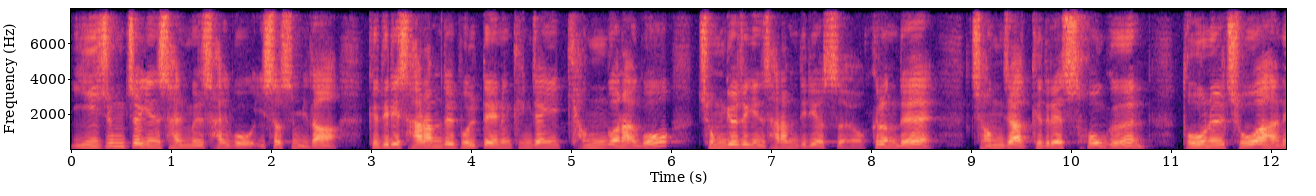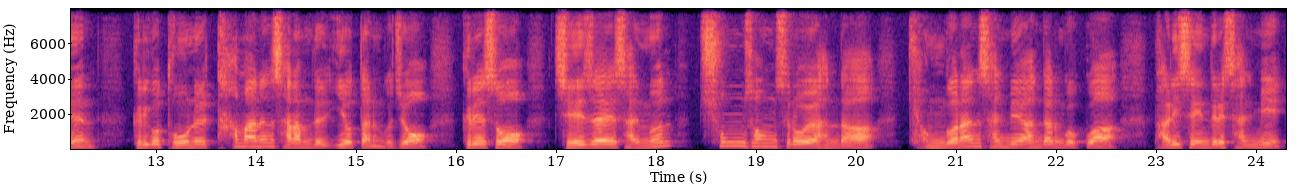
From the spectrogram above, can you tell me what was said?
이중적인 삶을 살고 있었습니다. 그들이 사람들 볼 때에는 굉장히 경건하고 종교적인 사람들이었어요. 그런데 정작 그들의 속은 돈을 좋아하는 그리고 돈을 탐하는 사람들이었다는 거죠. 그래서 제자의 삶은 충성스러워야 한다. 경건한 삶이어야 한다는 것과 바리새인들의 삶이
